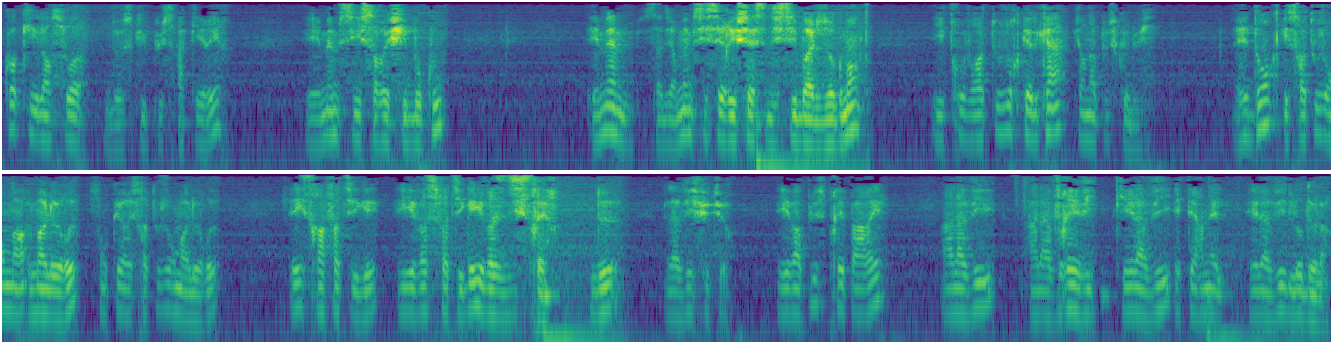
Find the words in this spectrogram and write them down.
quoi qu'il en soit de ce qu'il puisse acquérir, et même s'il s'enrichit beaucoup, et même, c'est-à-dire même si ses richesses d'ici-bas augmentent, il trouvera toujours quelqu'un qui en a plus que lui. Et donc il sera toujours malheureux, son cœur il sera toujours malheureux, et il sera fatigué, et il va se fatiguer, il va se distraire de la vie future. Et il va plus préparer à la vie, à la vraie vie, qui est la vie éternelle et la vie de l'au-delà.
